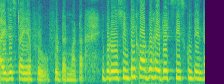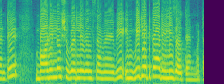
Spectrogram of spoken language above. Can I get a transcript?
డైజెస్ట్ అయ్యే ఫుడ్ అనమాట ఇప్పుడు సింపుల్ కార్బోహైడ్రేట్స్ తీసుకుంటే ఏంటంటే బాడీలో షుగర్ లెవెల్స్ అనేవి ఇమ్మీడియట్గా రిలీజ్ అవుతాయి అనమాట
